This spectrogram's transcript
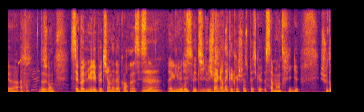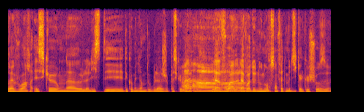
euh, attends deux secondes. C'est bonne nuit les petits, on est d'accord Ouais, c'est ça. Mhm. Bonne nuit les petits. Je vais regarder quelque chose parce que ça m'intrigue. Je voudrais voir est-ce que on a euh, la liste des, des comédiens de doublage? Parce que la- Ah. la, voix la voix de Nounours en fait me dit quelque chose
